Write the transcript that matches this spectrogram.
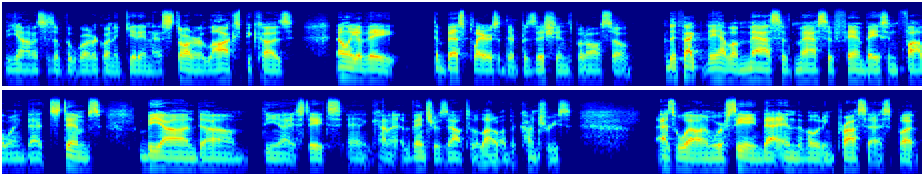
the Giannis's of the world are going to get in as starter locks because not only are they the best players at their positions, but also the fact that they have a massive, massive fan base and following that stems beyond um, the United States and kind of ventures out to a lot of other countries as well. And we're seeing that in the voting process. But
